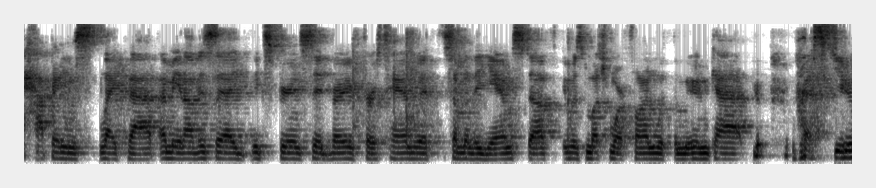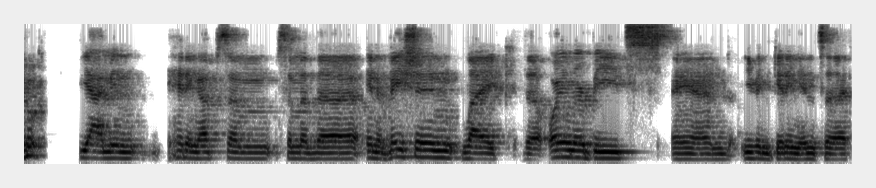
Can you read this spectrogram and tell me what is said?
happens like that. I mean, obviously, I experienced it very firsthand with some of the Yam stuff. It was much more fun with the Mooncat rescue. Yeah, I mean, hitting up some some of the innovation, like the EulerBeats, and even getting into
